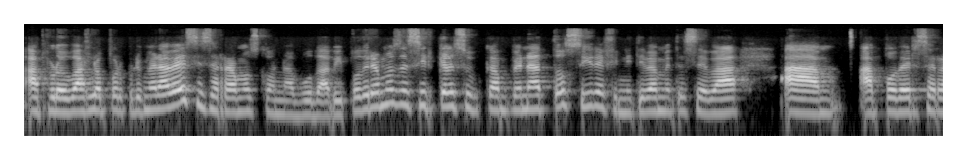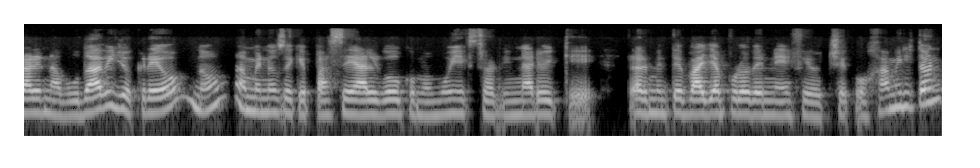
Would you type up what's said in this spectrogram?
a probarlo por primera vez y cerramos con Abu Dhabi. Podríamos decir que el subcampeonato sí, definitivamente se va a, a, poder cerrar en Abu Dhabi, yo creo, ¿no? A menos de que pase algo como muy extraordinario y que realmente vaya por DNF o Checo Hamilton,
